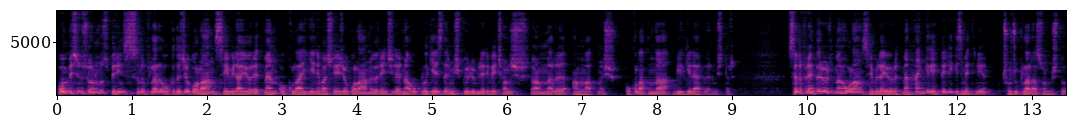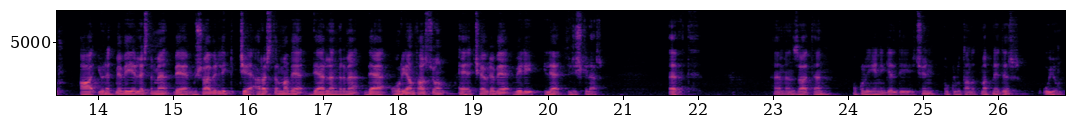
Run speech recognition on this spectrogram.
15. sorumuz birinci sınıfları okutacak olan Sevilay öğretmen okula yeni başlayacak olan öğrencilerine okulu gezdirmiş, bölümleri ve çalışanları anlatmış. Okul hakkında bilgiler vermiştir. Sınıf rehber öğretmeni olan Sevilay öğretmen hangi rehberlik hizmetini çocuklara sunmuştur? A. Yönetme ve yerleştirme B. Müşavirlik C. Araştırma ve değerlendirme D. Oryantasyon E. Çevre ve veli ile ilişkiler Evet. Hemen zaten okula yeni geldiği için okulu tanıtmak nedir? Uyum.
